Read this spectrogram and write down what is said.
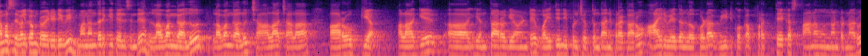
నమస్తే వెల్కమ్ టు ఐడి టీవీ. మనందరికీ తెలిసిందే లవంగాలు లవంగాలు చాలా చాలా ఆరోగ్య అలాగే ఎంత ఆరోగ్యం అంటే వైద్య నిపుణులు చెప్తున్న దాని ప్రకారం ఆయుర్వేదంలో కూడా వీటికి ఒక ప్రత్యేక స్థానం ఉందంటున్నారు.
